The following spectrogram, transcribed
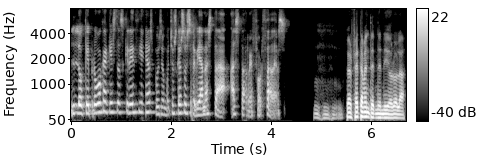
lo que provoca que estas creencias, pues en muchos casos se vean hasta, hasta reforzadas. Perfectamente entendido, Lola.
